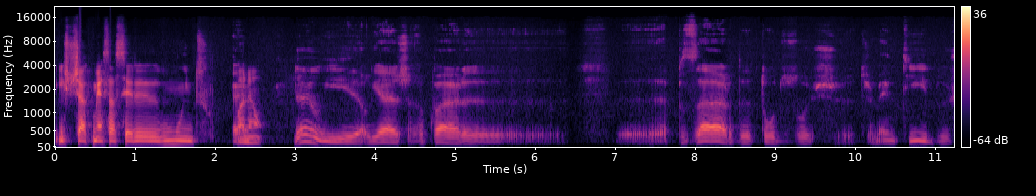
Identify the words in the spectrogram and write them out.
Isto já começa a ser muito, é. ou não? Não, e aliás, repare, eh, apesar de todos os desmentidos,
